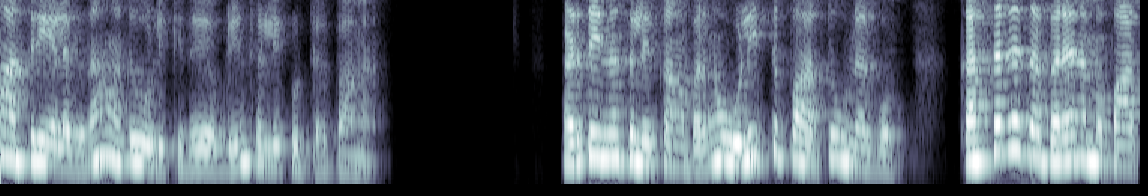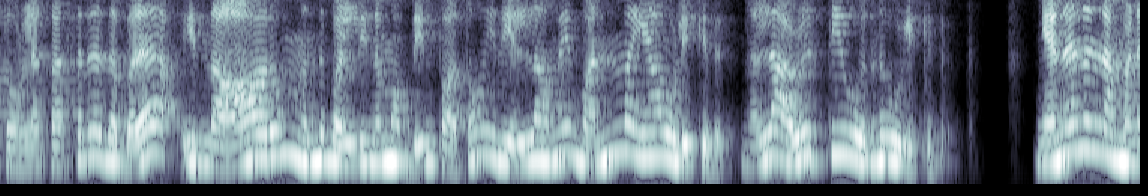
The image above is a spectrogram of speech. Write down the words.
மாத்திரை அளவு தான் வந்து ஒழிக்குது அப்படின்னு சொல்லி கொடுத்துருப்பாங்க அடுத்து என்ன சொல்லியிருக்காங்க பாருங்க ஒழித்து பார்த்து உணர்வோம். கசரதபரை நம்ம பார்த்தோம்ல கசரதபரை இந்த ஆறும் வந்து வல்லினம் அப்படின்னு பார்த்தோம். இது எல்லாமே வன்மையா ஒழிக்குது நல்லா அழுத்தி வந்து ஒழிக்குது என்னென்ன நமன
